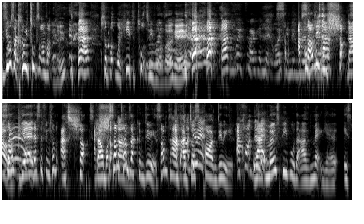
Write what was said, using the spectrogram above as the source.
Z was like, "Can we talk to?" I was like, "No." so, but we're here to talk to people. I was like, "Okay." We went to like a networking I event. completely shut down. Some, yeah. that's the thing. Some I shut down, but shut sometimes down. I can do it. Sometimes I I, can't do just it. can't do it. I can't do it. like, it. most people that I've met, yeah, it's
